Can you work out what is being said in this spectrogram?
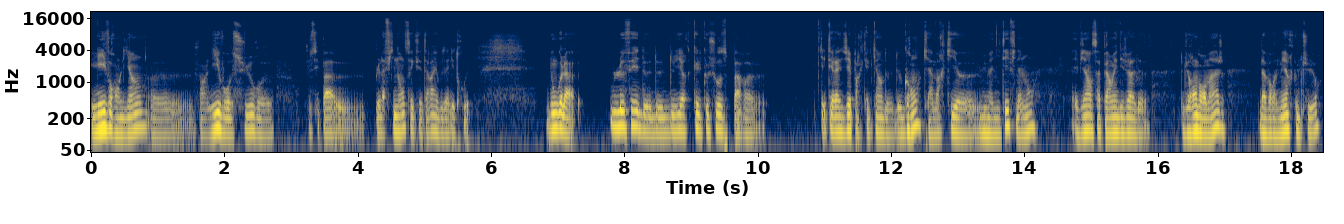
livre en lien, euh, livre sur, euh, je sais pas, la finance, etc. et vous allez trouver. Donc voilà, le fait de, de, lire quelque chose par, qui a été rédigé par quelqu'un de, de, grand, qui a marqué l'humanité finalement, eh bien ça permet déjà de, de lui rendre hommage, d'avoir une meilleure culture,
